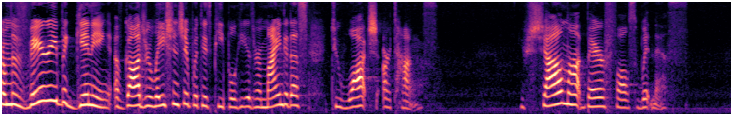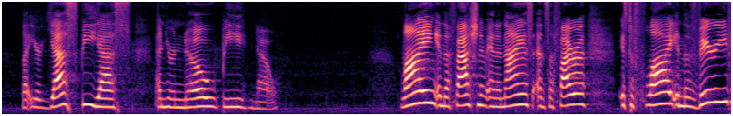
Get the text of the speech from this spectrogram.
From the very beginning of God's relationship with his people, he has reminded us to watch our tongues. You shall not bear false witness. Let your yes be yes and your no be no. Lying in the fashion of Ananias and Sapphira is to fly in the very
